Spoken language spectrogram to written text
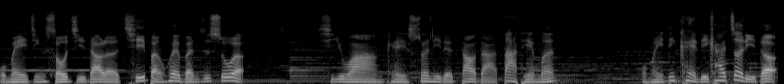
我们已经收集到了七本绘本之书了。希望可以顺利的到达大铁门，我们一定可以离开这里的。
